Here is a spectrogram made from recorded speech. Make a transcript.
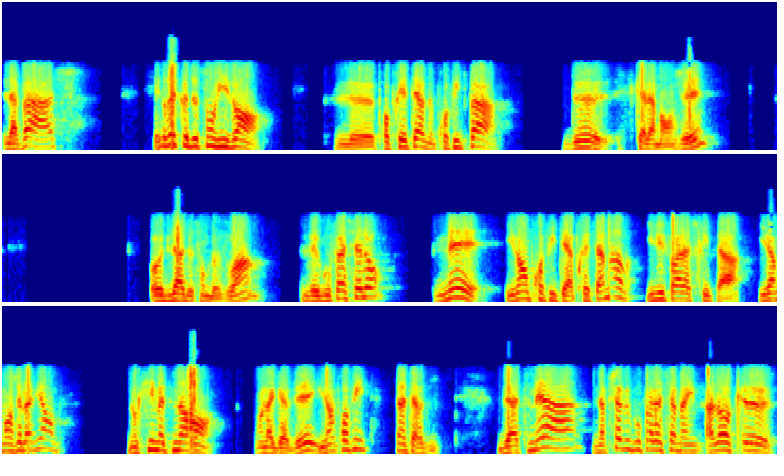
La vache, c'est vrai que de son vivant, le propriétaire ne profite pas de ce qu'elle a mangé, au-delà de son besoin, mais il va en profiter après sa mort, il lui fera la shrita, il va manger la viande. Donc si maintenant on l'a gavé, il en profite, c'est interdit. Alors que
